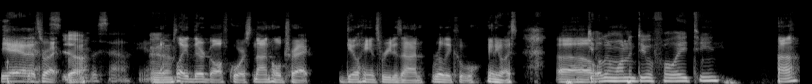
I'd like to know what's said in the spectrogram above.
Yeah, that's right. School of Yeah. The South. Yeah. Yeah. I played their golf course, nine hole track, Gil Hanse redesign, really cool. Anyways, uh, Gil didn't want to do a full 18. Huh?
